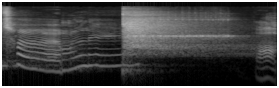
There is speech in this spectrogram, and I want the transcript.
詳呢？啊啊！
